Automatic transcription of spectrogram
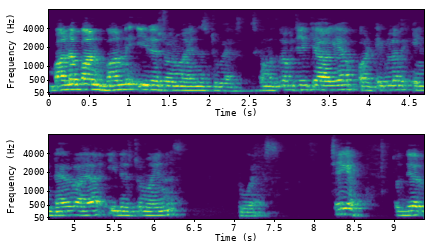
one upon one e raise to minus two x इसका मतलब ये क्या आ गया? पर्टिकुलर इंटर आया e raise to minus two x ठीक है? तो there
